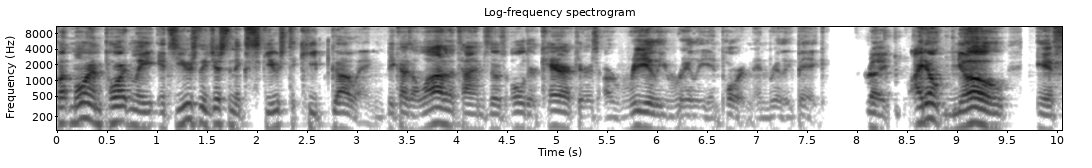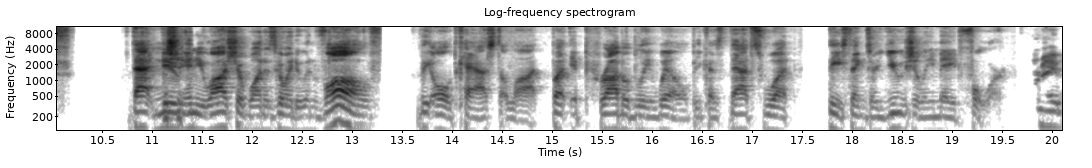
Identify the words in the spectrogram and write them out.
But more importantly, it's usually just an excuse to keep going because a lot of the times those older characters are really, really important and really big. right. I don't know if that new should- Inuyasha one is going to involve the old cast a lot, but it probably will because that's what these things are usually made for. Right.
